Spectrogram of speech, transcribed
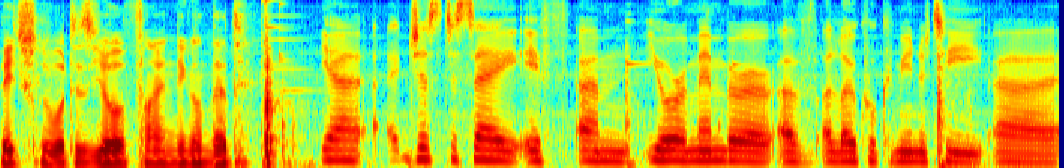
rachel what is your finding on that Yeah, uh, just to say, if um, you're a member of a local community uh, uh,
